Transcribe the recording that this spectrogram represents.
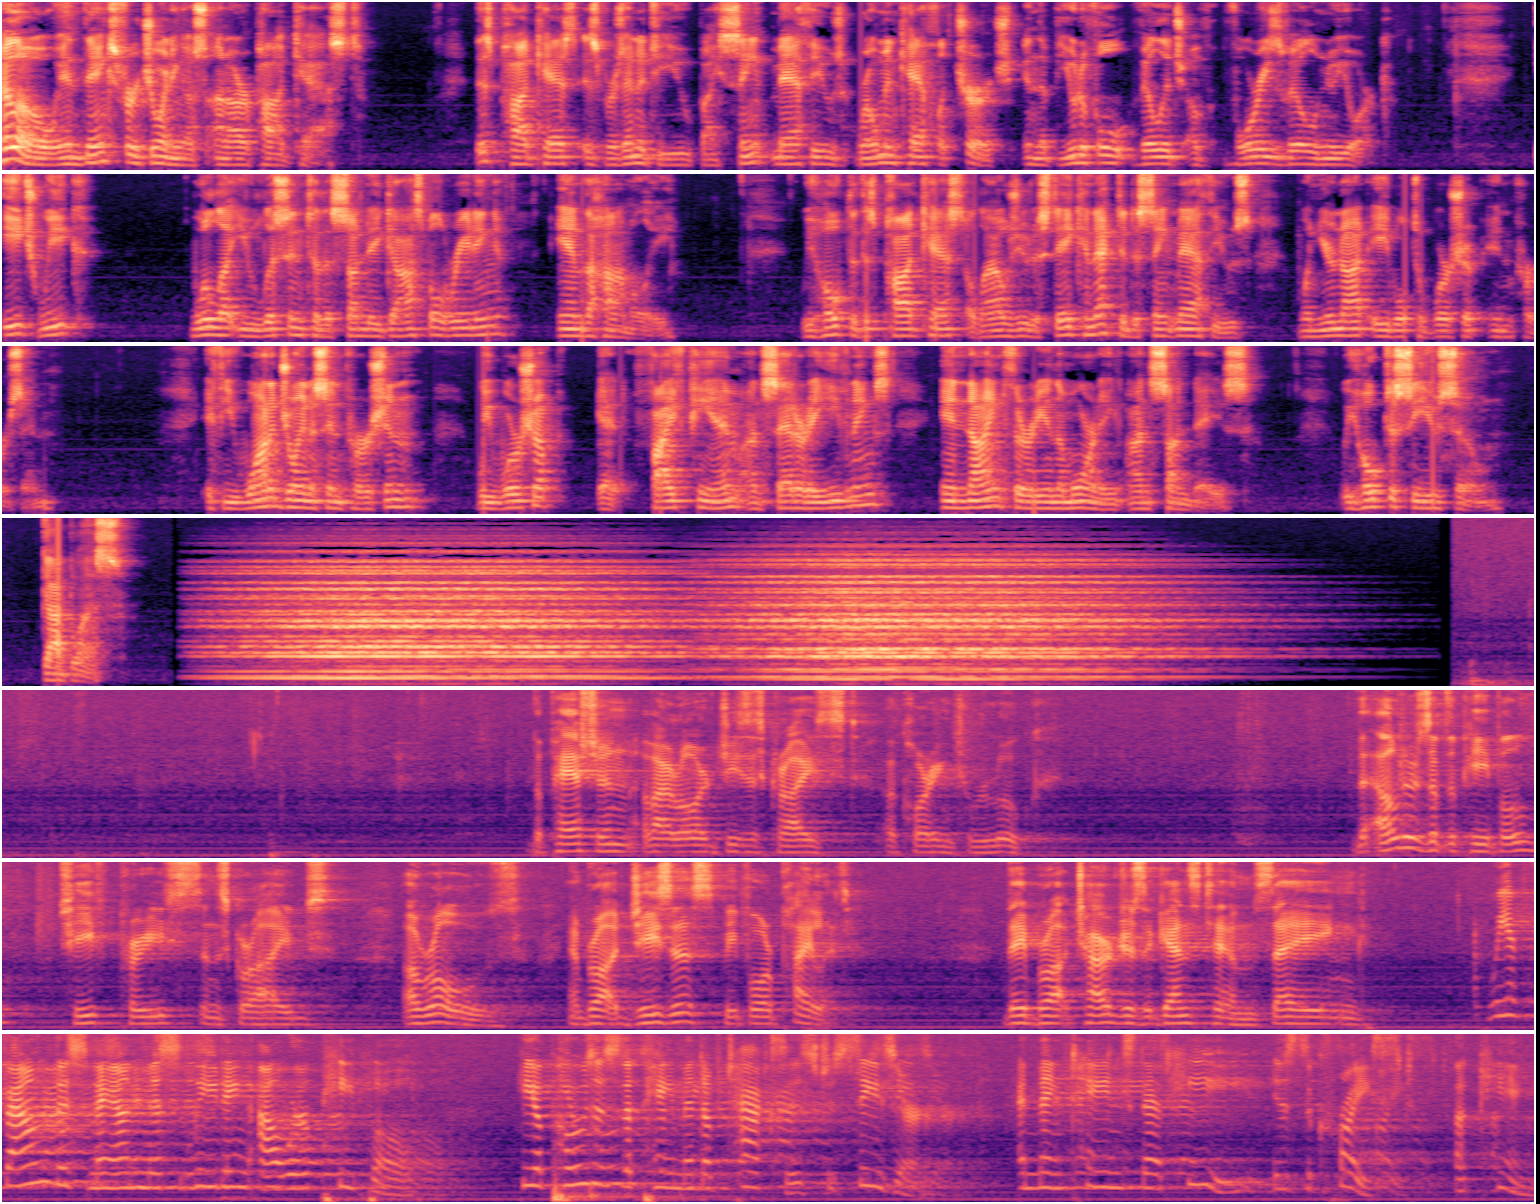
Hello, and thanks for joining us on our podcast. This podcast is presented to you by St. Matthew's Roman Catholic Church in the beautiful village of Voorheesville, New York. Each week, we'll let you listen to the Sunday Gospel reading and the homily. We hope that this podcast allows you to stay connected to St. Matthew's when you're not able to worship in person. If you want to join us in person, we worship at 5 p.m. on Saturday evenings and 9:30 in the morning on Sundays. We hope to see you soon. God bless. The Passion of our Lord Jesus Christ according to Luke. The elders of the people chief priests and scribes arose and brought Jesus before Pilate. They brought charges against him, saying, We have found this man misleading our people. He opposes the payment of taxes to Caesar and maintains that he is the Christ, a king.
